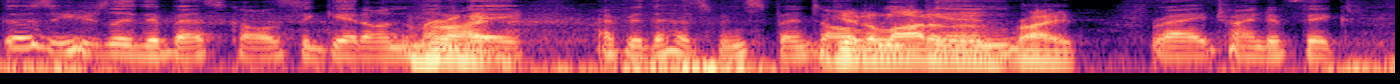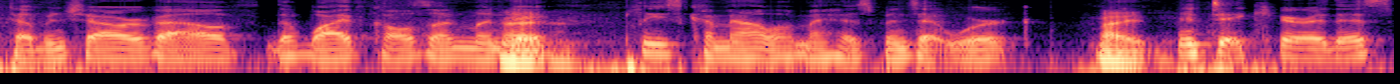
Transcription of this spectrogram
those are usually the best calls to get on Monday Right. after the husband spent all Get a lot of weekend, right. Right, trying to fix tub and shower valve. The wife calls on Monday. Right. Please come out while my husband's at work Right. and take care of this.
